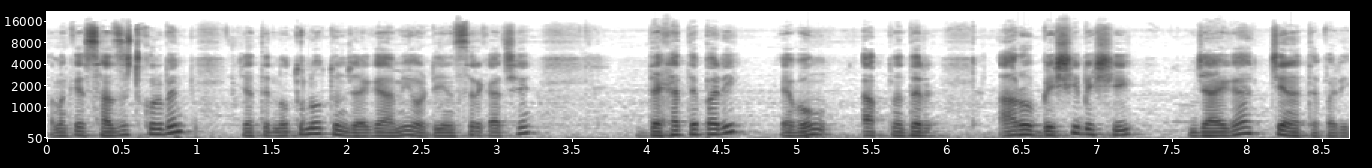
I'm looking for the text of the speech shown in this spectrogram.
আমাকে সাজেস্ট করবেন, যাতে নতুন নতুন জায়গা আমি অডিয়েন্সের কাছে দেখাতে পারি এবং আপনাদের আরও বেশি বেশি জায়গা চেনাতে পারি।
